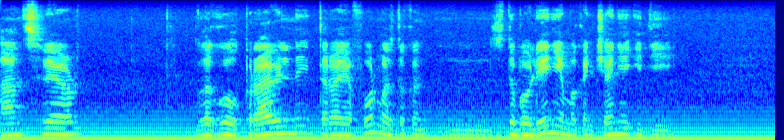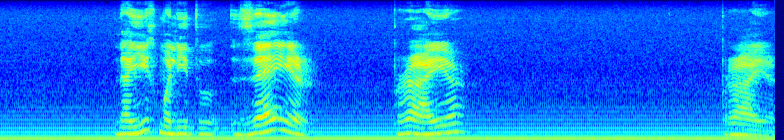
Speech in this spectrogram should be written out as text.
answered, глагол правильный, вторая форма с, добавлением окончания ed. На их молитву their prayer, prayer,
